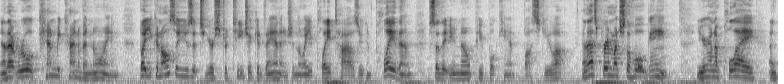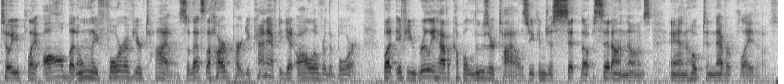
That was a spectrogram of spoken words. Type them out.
Now, that rule can be kind of annoying, but you can also use it to your strategic advantage in the way you play tiles. You can play them so that you know people can't bust you up. And that's pretty much the whole game. You're going to play until you play all but only four of your tiles. So that's the hard part. You kind of have to get all over the board. But if you really have a couple loser tiles, you can just sit, th- sit on those and hope to never play those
